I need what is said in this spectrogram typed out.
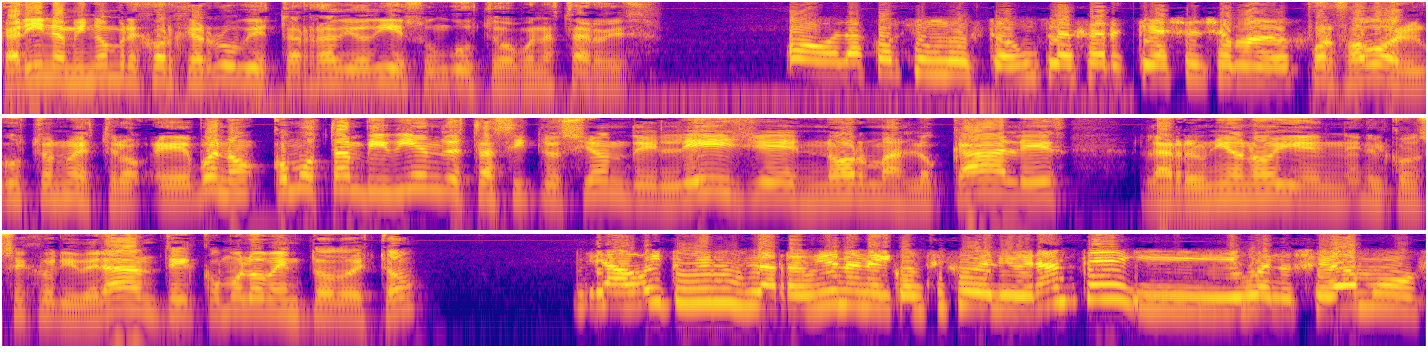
Karina, mi nombre es Jorge Rubio, esto es Radio 10, un gusto, buenas tardes. Hola Jorge, un gusto, un placer que hayan llamado. Por favor, el gusto es nuestro. Eh, bueno, ¿cómo están viviendo esta situación de leyes, normas locales, la reunión hoy en, el Consejo Deliberante? ¿Cómo lo ven todo esto? Mira, hoy tuvimos la reunión en el Consejo Deliberante y bueno, llegamos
